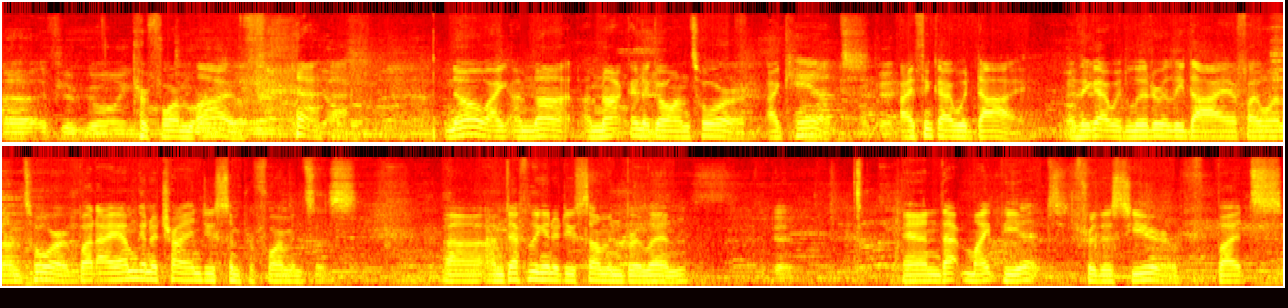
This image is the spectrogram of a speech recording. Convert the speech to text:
Uh, if you're going Perform tour, live. yeah, the album, yeah. no, I, I'm not. I'm not going to go on tour. I can't. Okay. I think I would die. I think I would literally die if I went on tour. But I am going to try and do some performances. Uh, I'm definitely going to do some in Berlin. Okay. and that might be it for this year. But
